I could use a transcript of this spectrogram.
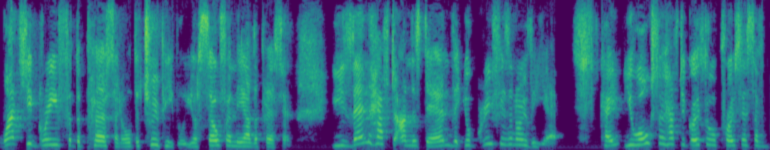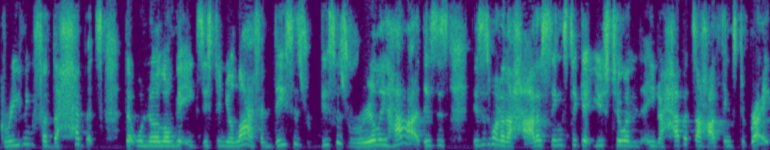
once you grieve for the person or the two people, yourself and the other person, you then have to understand that your grief isn't over yet. Okay, you also have to go through a process of grieving for the habits that will no longer exist in your life, and this is this is really hard. This is this is one of the hardest things to get used to, and you know, habits are hard things to break.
